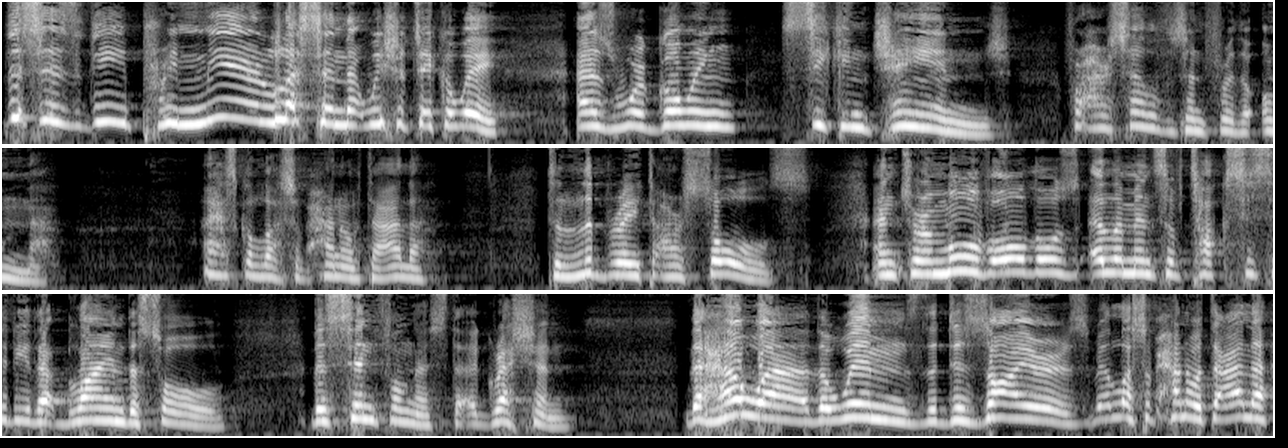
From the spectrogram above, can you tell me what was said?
This is the premier lesson that we should take away as we're going seeking change for ourselves and for the ummah. I ask Allah subhanahu wa ta'ala to liberate our souls and to remove all those elements of toxicity that blind the soul, the sinfulness, the aggression, the hawa, the whims, the desires. May Allah subhanahu wa ta'ala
